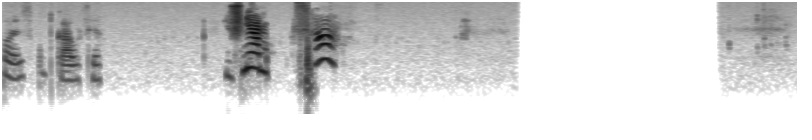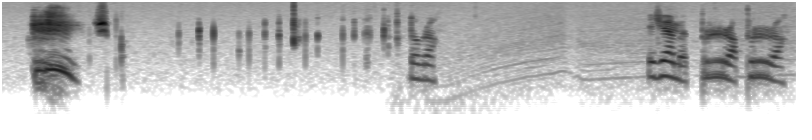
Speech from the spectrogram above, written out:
Co jest? Kup kaucję. Już nie mam... Co? Szybko. Dobra. Jedziemy. Prra, prra.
